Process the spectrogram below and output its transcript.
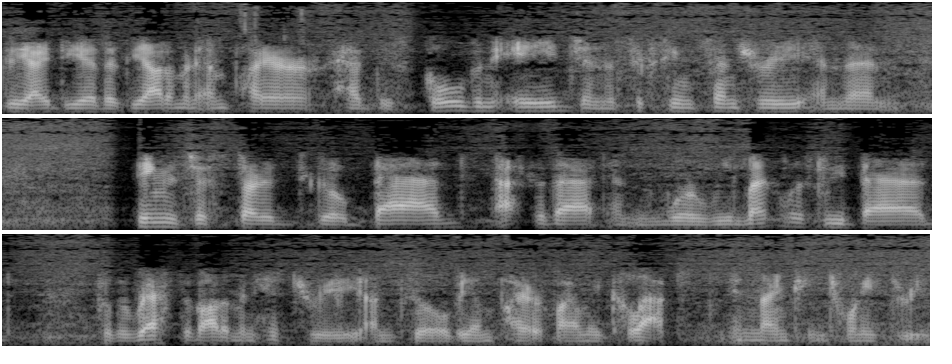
The idea that the Ottoman Empire had this golden age in the 16th century and then things just started to go bad after that and were relentlessly bad for the rest of Ottoman history until the empire finally collapsed in 1923.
